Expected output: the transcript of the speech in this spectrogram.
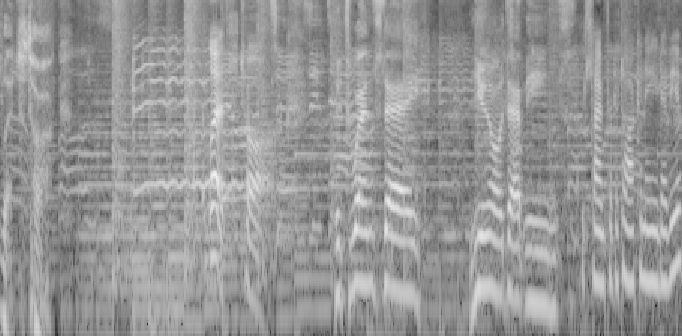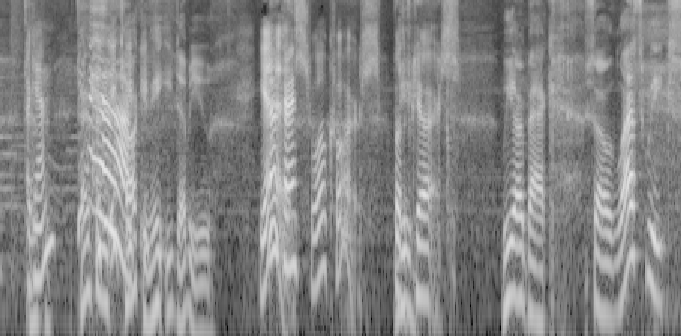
let's talk. Let's talk. It's Wednesday. You know what that means. It's time for the talk in AEW again. Time for Yeah. the talk in AEW. Yes, well, of course, but We- of course, We are back. So last week's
